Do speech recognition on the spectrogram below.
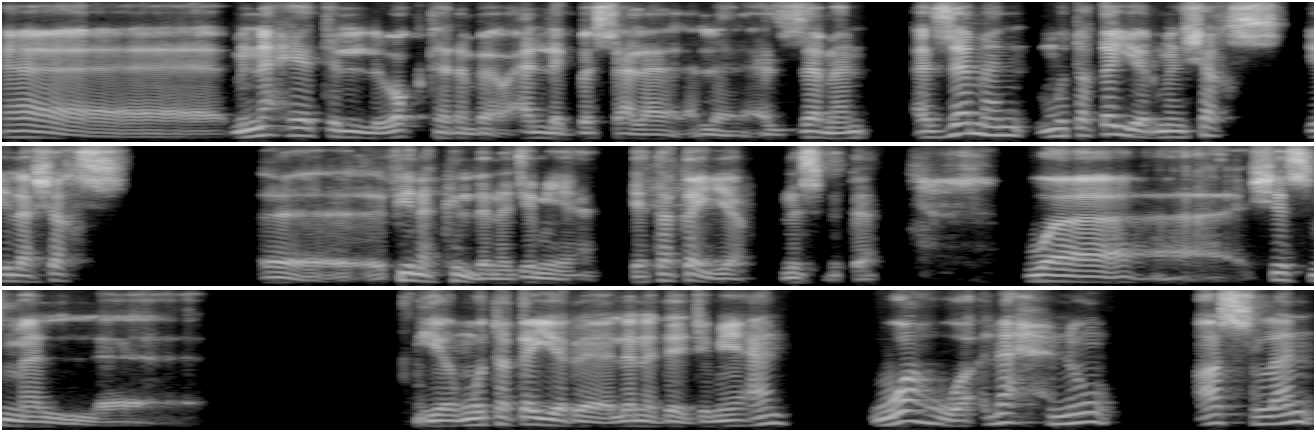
آه، من ناحية الوقت أنا بعلق بس على ال- الزمن. الزمن متغير من شخص إلى شخص آه، فينا كلنا جميعا يتغير نسبته. وش اسمه متغير لنا جميعا. وهو نحن أصلا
